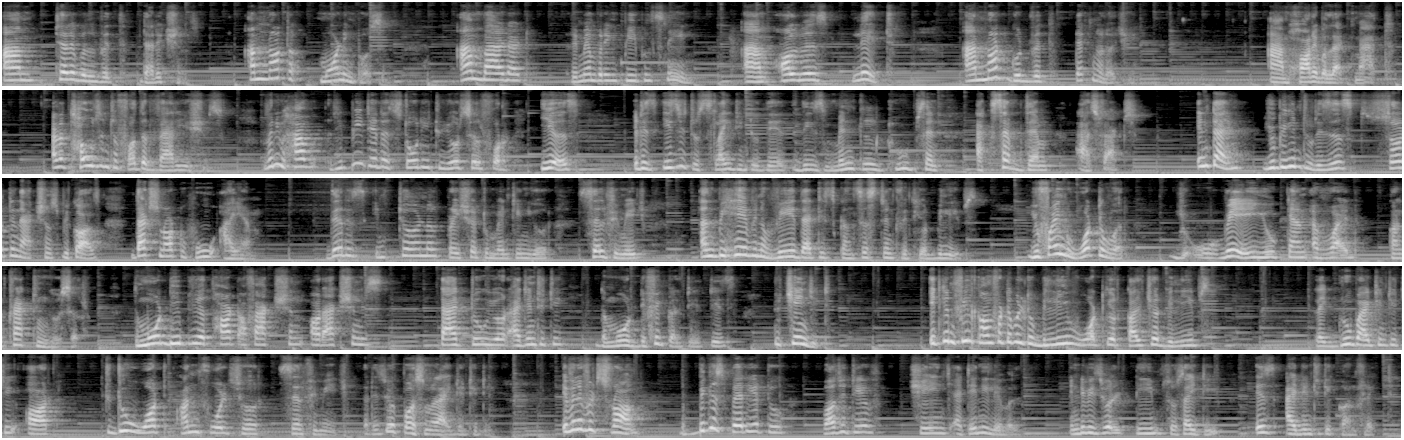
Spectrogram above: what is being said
I'm terrible with directions. I'm not a morning person. I'm bad at remembering people's name. I'm always late. I'm not good with technology. I'm horrible at math. And a thousand of other variations. When you have repeated a story to yourself for years, it is easy to slide into these mental groups and accept them as facts. In time, you begin to resist certain actions because that's not who I am. There is internal pressure to maintain your self image and behave in a way that is consistent with your beliefs. You find whatever you, way you can avoid contracting yourself. The more deeply a thought of action or action is tied to your identity, the more difficult it is to change it. It can feel comfortable to believe what your culture believes, like group identity, or to do what unfolds your self image, that is your personal identity. Even if it's wrong, the biggest barrier to positive change at any level individual, team, society is identity conflict.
